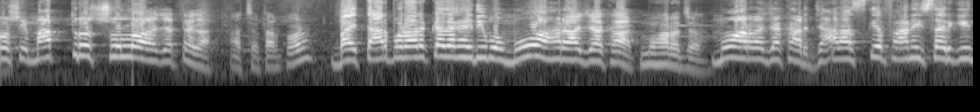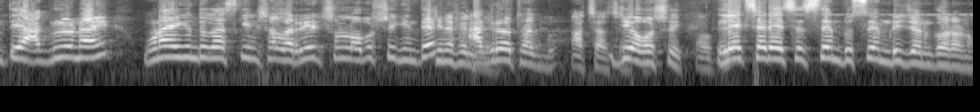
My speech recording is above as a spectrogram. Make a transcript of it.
অবশ্যই মাত্র ষোলো হাজার টাকা। আচ্ছা তারপর? ভাই তারপর আরেকটা দেখাই দিব মহারাজা খাট। মহারাজা। মহারাজা কার যার আজকে ফার্নিচার কিনতে আগ্রহ নাই ওনাই কিন্তু আজকে ইনশাল্লাহ রেড শুনলে অবশ্যই কিনতে আগ্রহ থাকবে। আচ্ছা, আচ্ছা। জি অবশ্যই। লেগ সাইডে এসে সেম টু সেম ডিজাইন করানো।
